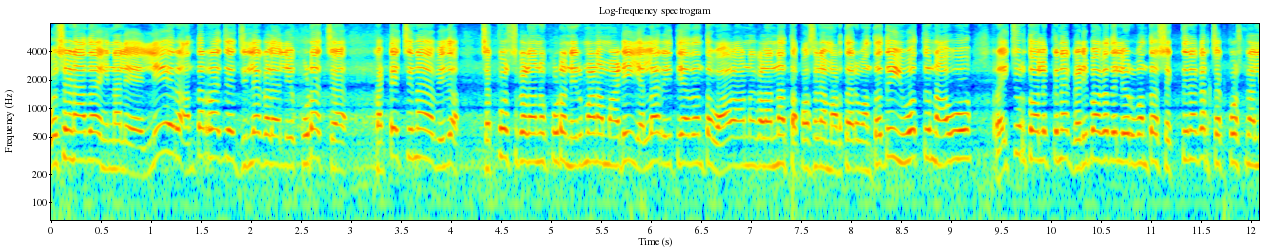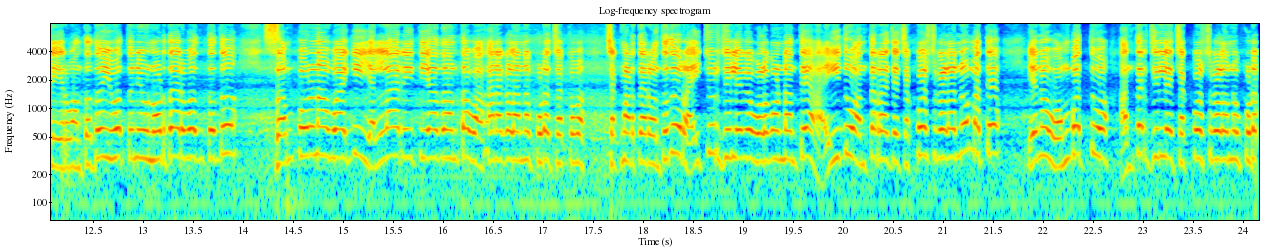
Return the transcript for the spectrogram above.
ಘೋಷಣೆ ಆದ ಹಿನ್ನೆಲೆಯಲ್ಲಿ ಅಂತಾರಾಜ್ಯ ಜಿಲ್ಲೆಗಳಲ್ಲಿ ಕೂಡ ಚ ಕಟ್ಟೆಚ್ಚಿನ ವಿಧ ಚೆಕ್ಪೋಸ್ಟ್ಗಳನ್ನು ಕೂಡ ನಿರ್ಮಾಣ ಮಾಡಿ ಎಲ್ಲ ರೀತಿಯಾದಂಥ ವಾಹನಗಳನ್ನು ತಪಾಸಣೆ ಮಾಡ್ತಾ ಇರುವಂಥದ್ದು. ಇವತ್ತು ನಾವು ರಾಯಚೂರು ತಾಲೂಕಿನ ಗಡಿಭಾಗದಲ್ಲಿರುವಂಥ ಶಕ್ತಿನಗರ್ ಚೆಕ್ ಪೋಸ್ಟ್ನಲ್ಲಿ ಇರುವಂಥದ್ದು. ಇವತ್ತು ನೀವು ನೋಡ್ತಾ ಇರುವಂಥದ್ದು ಸಂಪೂರ್ಣವಾಗಿ ಎಲ್ಲ ರೀತಿಯಾದಂಥ ವಾಹನಗಳನ್ನು ಕೂಡ ಚೆಕ್ ಚೆಕ್ ಮಾಡ್ತಾ ಇರುವಂಥದ್ದು. ರಾಯಚೂರು ಜಿಲ್ಲೆಗೆ ಒಳಗೊಂಡಂತೆ ಐದು ಅಂತಾರಾಜ್ಯ ಚೆಕ್ ಪೋಸ್ಟ್ಗಳನ್ನು ಮತ್ತು ಏನೋ ಒಂಬತ್ತು ಅಂತರ್ ಜಿಲ್ಲೆ ಚೆಕ್ ಪೋಸ್ಟ್ಗಳನ್ನು ಕೂಡ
